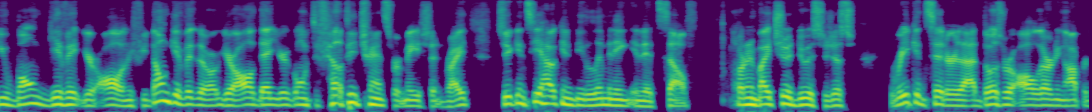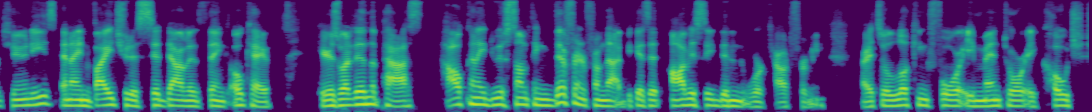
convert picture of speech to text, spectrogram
you won't give it your all. And if you don't give it your all, then you're going to fail the transformation, right? So you can see how it can be limiting in itself. What I invite you to do is to just reconsider that those were all learning opportunities. And I invite you to sit down and think, okay, here's what I did in the past how can I do something different from that? Because it obviously didn't work out for me, right? So looking for a mentor, a coach,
